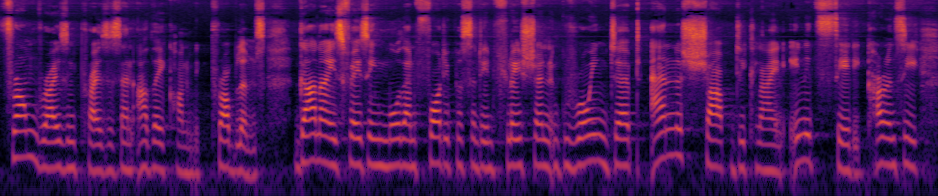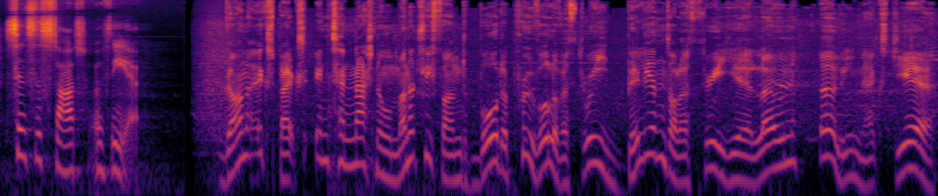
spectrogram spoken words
from rising prices and other economic problems. Ghana is facing more than 40% inflation, growing debt, and a sharp decline in its cedi currency since the start of the year. Ghana expects International Monetary Fund board approval of a $3 billion three year loan early next year,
